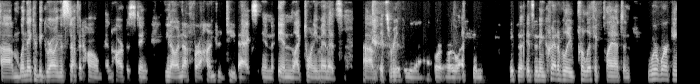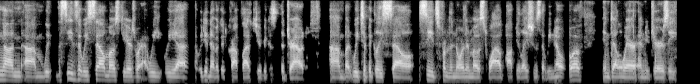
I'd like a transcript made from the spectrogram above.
um, when they could be growing this stuff at home and harvesting, you know, enough for a hundred tea bags in in like twenty minutes. Um, it's really uh, or or less than. It's a it's an incredibly prolific plant, and we're working on um, we, the seeds that we sell most years. Where we we uh, we didn't have a good crop last year because of the drought. Um, but we typically sell seeds from the northernmost wild populations that we know of in Delaware and New Jersey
